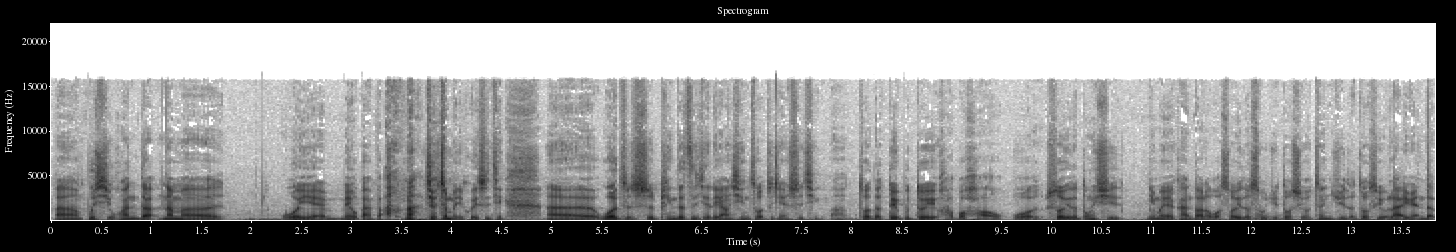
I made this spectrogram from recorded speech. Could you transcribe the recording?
呃，不喜欢的，那么我也没有办法，就这么一回事情。呃，我只是凭着自己的良心做这件事情啊，做的对不对，好不好，我所有的东西。你们也看到了，我所有的数据都是有证据的，都是有来源的。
